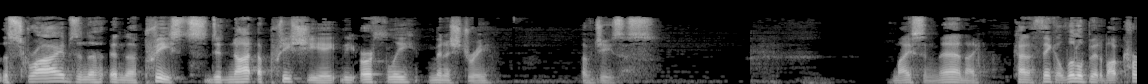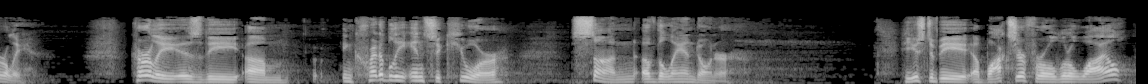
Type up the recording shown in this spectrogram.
the scribes and the, and the priests did not appreciate the earthly ministry of Jesus. Mice and men, I kind of think a little bit about Curley. Curley is the um, incredibly insecure son of the landowner. He used to be a boxer for a little while,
